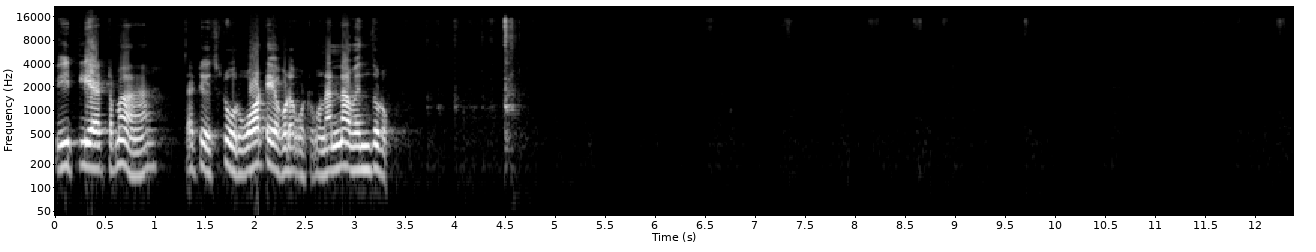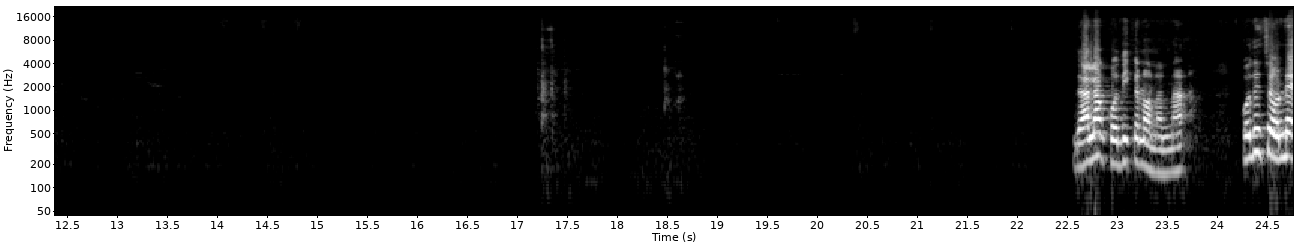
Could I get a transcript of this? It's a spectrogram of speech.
இட்லி ஆட்டமாக தட்டி வச்சுட்டு ஒரு ஓட்டையை கூட விட்டுருவோம் நல்லா வெந்துடும். இதெல்லாம் கொதிக்கணும் நல்லா கொதித்த உடனே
